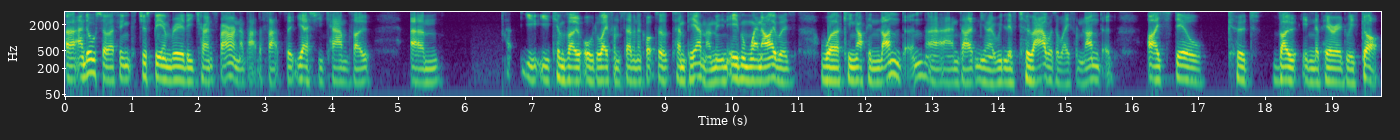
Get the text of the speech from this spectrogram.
Uh, and also, I think just being really transparent about the fact that yes, you can vote. Um, you you can vote all the way from seven o'clock to ten p.m. I mean, even when I was working up in London, uh, and I, you know we live two hours away from London, I still could vote in the period we've got.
